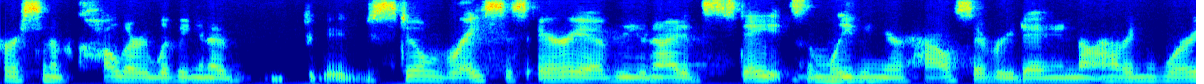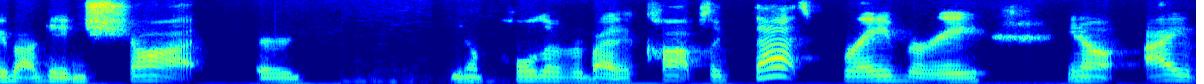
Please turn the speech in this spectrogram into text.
person of color living in a still racist area of the United States and leaving your house every day and not having to worry about getting shot or, you know, pulled over by the cops. Like that's bravery. You know, I,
